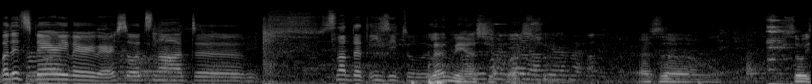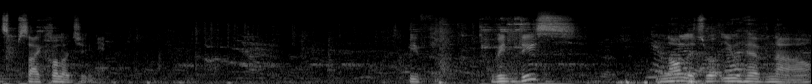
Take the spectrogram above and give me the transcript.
But it's very, very rare, so it's not. Uh, it's not that easy to. Let me ask you a question. As a, so it's psychology. If with this knowledge what you have now,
